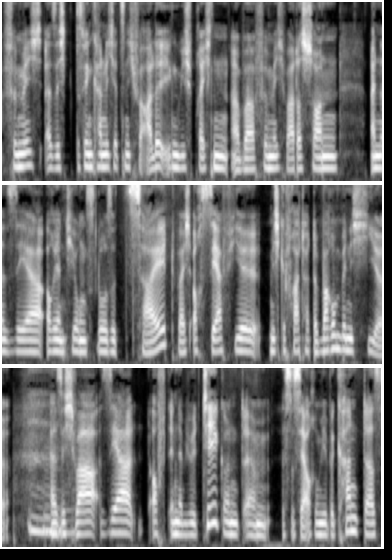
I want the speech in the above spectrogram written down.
für mich, also ich, deswegen kann ich jetzt nicht für alle irgendwie sprechen, aber für mich war das schon eine sehr orientierungslose Zeit, weil ich auch sehr viel mich gefragt hatte, warum bin ich hier? Mhm. Also ich war sehr oft in der Bibliothek und ähm, es ist ja auch irgendwie bekannt, dass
